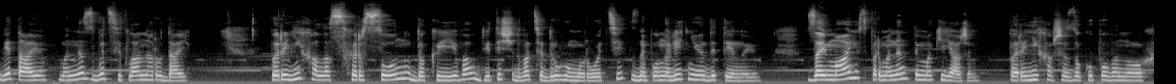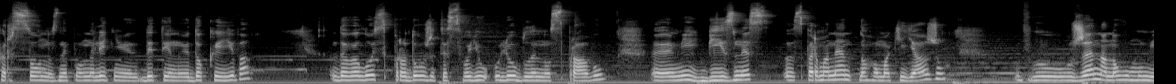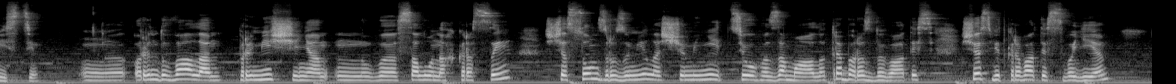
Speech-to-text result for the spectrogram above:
Вітаю! Мене звуть Світлана Рудай. Переїхала з Херсону до Києва у 2022 році з неповнолітньою дитиною. Займаюсь перманентним макіяжем. Переїхавши з окупованого Херсону з неповнолітньою дитиною до Києва, довелось продовжити свою улюблену справу, е, мій бізнес е, з перманентного макіяжу вже на новому місці. Орендувала приміщення в салонах краси. З часом зрозуміла, що мені цього замало, треба розвиватись, щось відкривати своє.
